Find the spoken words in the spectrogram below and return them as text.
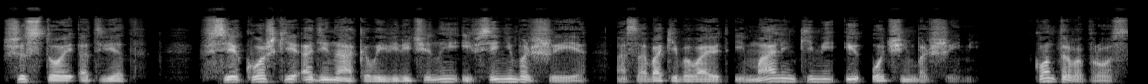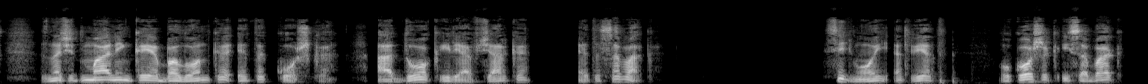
Шестой ответ. Все кошки одинаковой величины и все небольшие, а собаки бывают и маленькими, и очень большими. Контрвопрос. Значит, маленькая баллонка — это кошка, а дог или овчарка — это собака. Седьмой ответ. У кошек и собак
